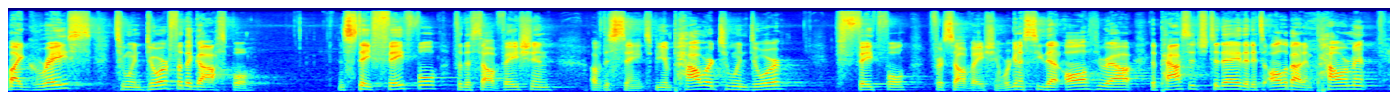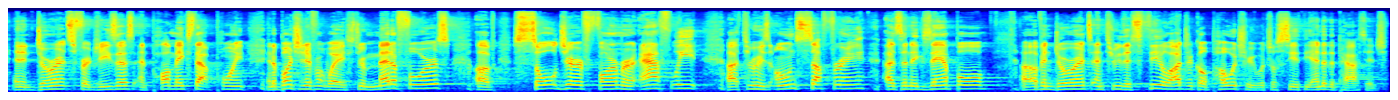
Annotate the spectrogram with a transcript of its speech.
by grace to endure for the gospel and stay faithful for the salvation of the saints. Be empowered to endure faithful for salvation. We're going to see that all throughout the passage today, that it's all about empowerment and endurance for Jesus. And Paul makes that point in a bunch of different ways through metaphors of soldier, farmer, athlete, uh, through his own suffering as an example uh, of endurance, and through this theological poetry, which we'll see at the end of the passage,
